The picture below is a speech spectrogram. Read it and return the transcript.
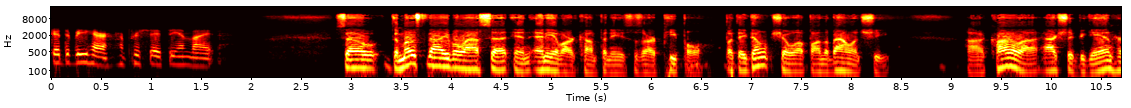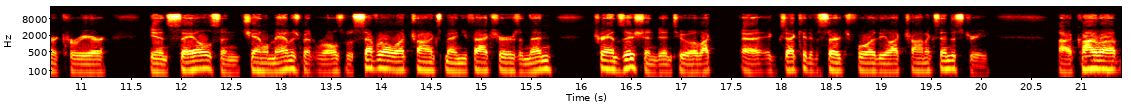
Good to be here. I appreciate the invite. So, the most valuable asset in any of our companies is our people, but they don't show up on the balance sheet. Uh, Carla actually began her career in sales and channel management roles with several electronics manufacturers and then transitioned into elect- uh, executive search for the electronics industry. Uh, Carla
